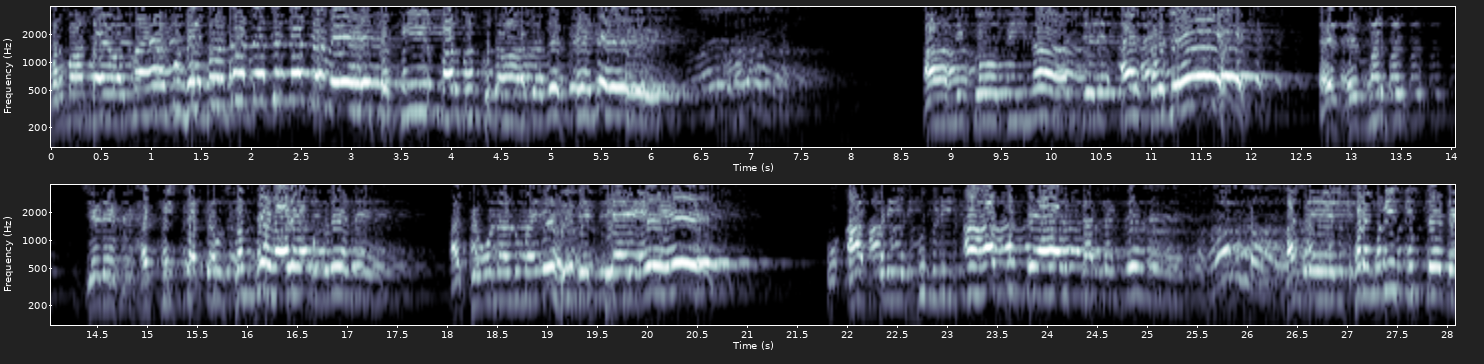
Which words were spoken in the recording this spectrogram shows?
فرمانا ہے میں مسلمانوں کے جنت میں فقیر مرد خدا دے ویکھے دے۔ آنکو بینا جڑے ایسے جو ایسے مرد جڑے حقیقت نو سمجھ والے گزرے نے۔ اچھا انہوں میں یہ ویچیا وہ اپنی گدڑی آپ تیار کر لیں انگریز فرنگی کتے دے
